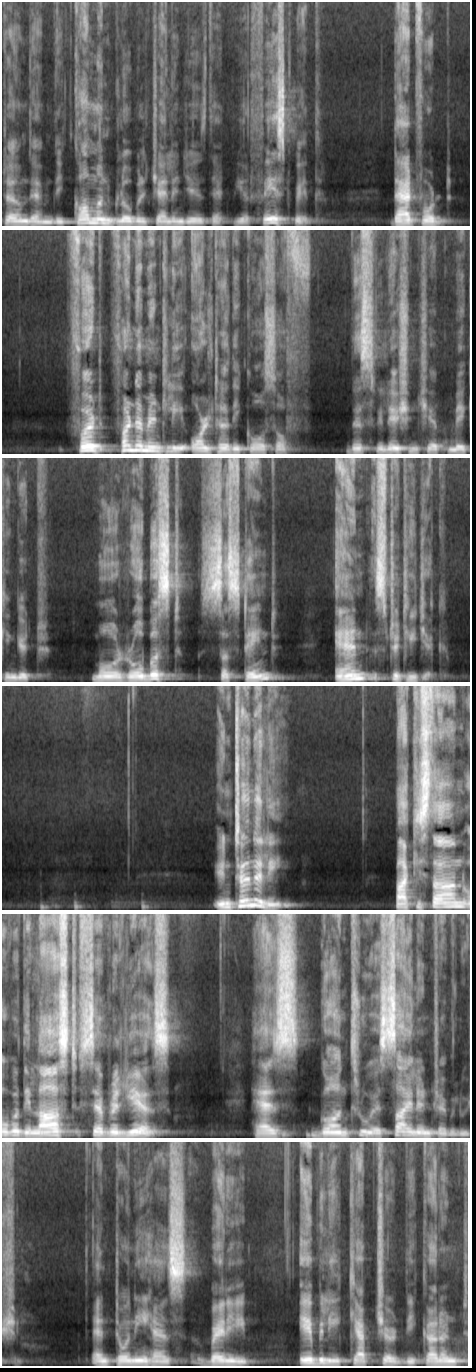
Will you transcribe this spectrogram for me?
term them the common global challenges that we are faced with that would fundamentally alter the course of this relationship, making it more robust, sustained, and strategic. Internally, Pakistan over the last several years has gone through a silent revolution. And Tony has very ably captured the current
